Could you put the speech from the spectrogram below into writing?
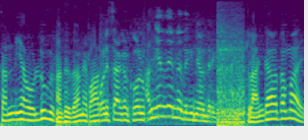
தண்ணியா ஒழுகுது. அதுதானே பா- போலீஸாக்கள் கோல் அங்கேருந்து என்னதுக்கு இங்கே வந்திருக்கீங்க? லங்காவதமாய்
